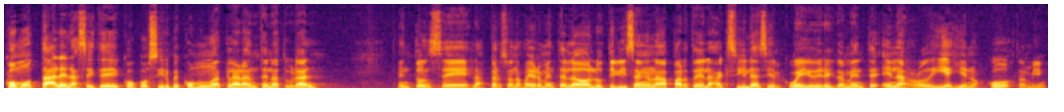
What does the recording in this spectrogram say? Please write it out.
como tal, el aceite de coco sirve como un aclarante natural. Entonces, las personas mayormente lo, lo utilizan en la parte de las axilas y el cuello directamente, en las rodillas y en los codos también.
